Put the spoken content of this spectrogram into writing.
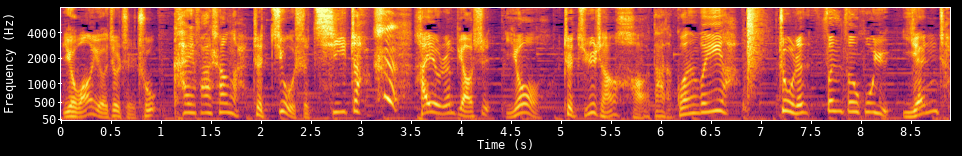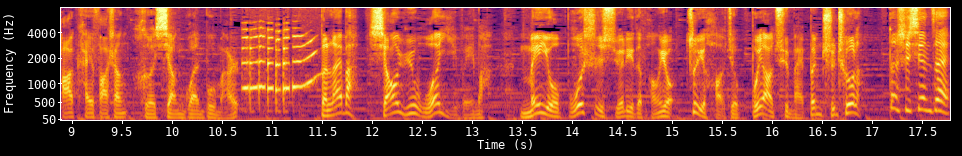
有网友就指出，开发商啊，这就是欺诈。哼！还有人表示，哟，这局长好大的官威啊！众人纷纷呼吁严查开发商和相关部门。本来吧，小雨我以为嘛，没有博士学历的朋友最好就不要去买奔驰车了。但是现在，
